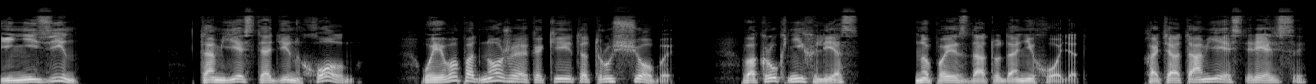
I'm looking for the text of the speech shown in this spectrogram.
и Низин. Там есть один холм, у его подножия какие-то трущобы, вокруг них лес, но поезда туда не ходят, хотя там есть рельсы.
